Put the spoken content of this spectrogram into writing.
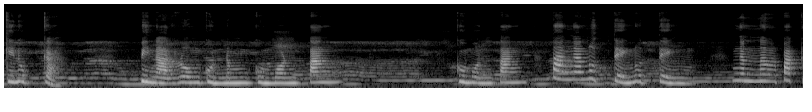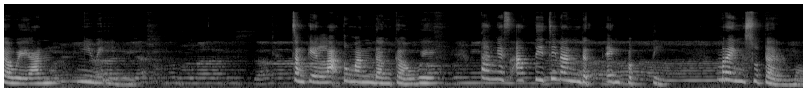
ginuga binarung gunem gumontang gumuntang tangan nuding-nuding ngener pagawean ngiwi-iwi. Cengkelak tumandang gawe tangis ati cinandhet ing bekti. Mring sudarma.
